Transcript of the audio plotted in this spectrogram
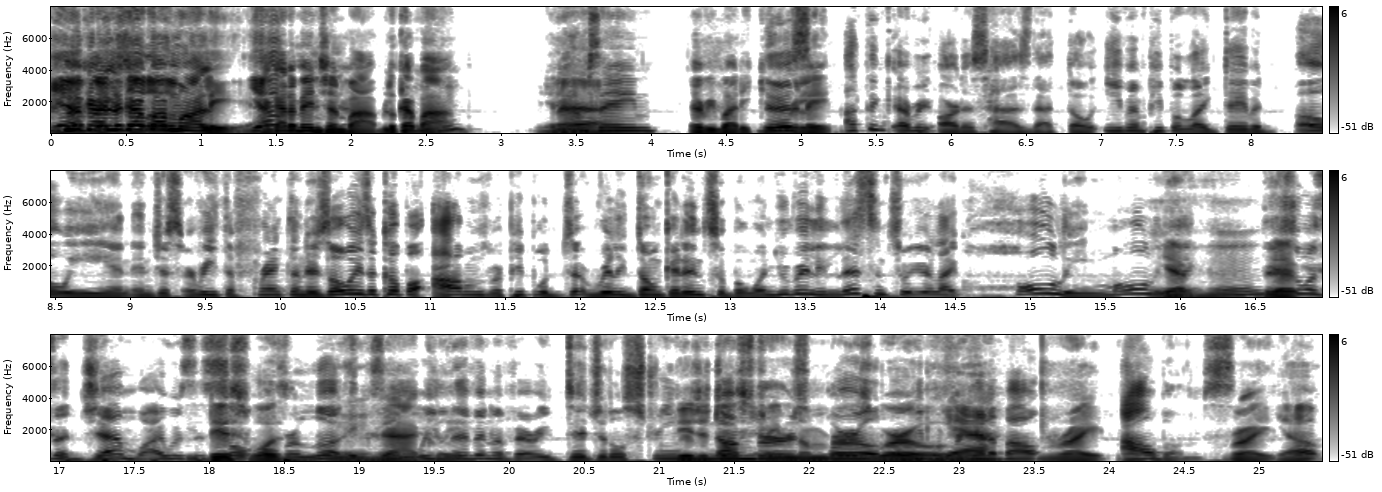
Yeah, look at look at Bob them. Marley. Yep. I gotta mention Bob. Look at Bob. You know what I'm saying? Everybody can There's- relate. I think every artist has that though. Even people like David Bowie and, and just Aretha Franklin. There's always a couple albums where people d- really don't get into, but when you really listen to it, you're like, "Holy moly! Yep. like, Mm-hmm. This Yep. was a gem. Why was this, This so was- overlooked? exactly. We live in a very digital stream Digital numbers, stream numbers world, where world. people Yeah. forget about Right. albums Right. Yep.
